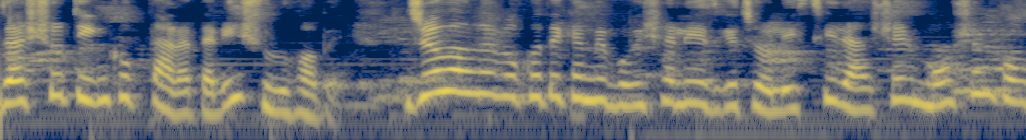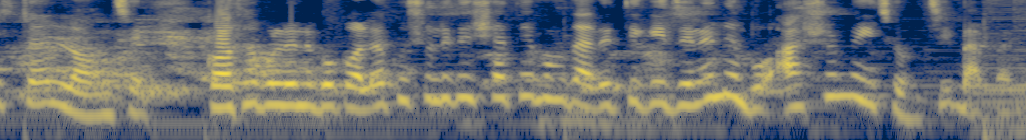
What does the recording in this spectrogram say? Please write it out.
যার শুটিং খুব তাড়াতাড়ি শুরু হবে। জিও বাংলার পক্ষ থেকে আমি বৈশালী আজকে চলে এসেছি রাসের মোশন পোস্টার লঞ্চে। কথা বলে নেব কলাকুশলীদের সাথে এবং তাদের থেকে জেনে নেব আসন্ন এই ছবিটির ব্যাপারে।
